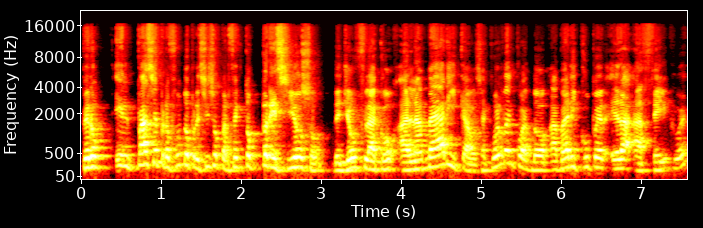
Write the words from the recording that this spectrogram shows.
Pero el pase profundo, preciso, perfecto, precioso de Joe Flaco a la América. ¿Se acuerdan cuando a Mary Cooper era a güey?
